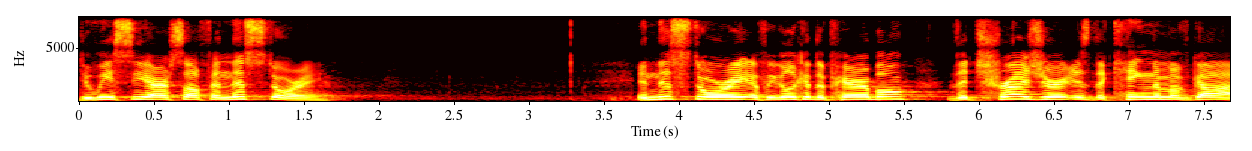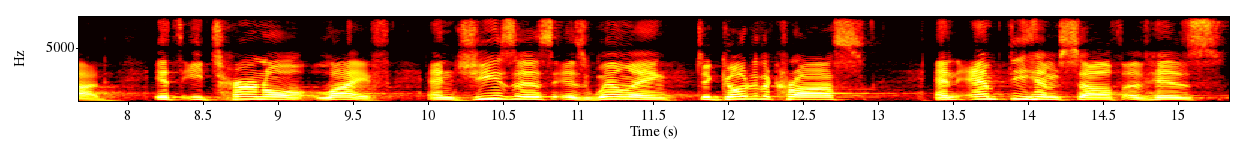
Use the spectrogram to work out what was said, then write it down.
Do we see ourselves in this story? In this story, if we look at the parable, the treasure is the kingdom of God, it's eternal life. And Jesus is willing to go to the cross and empty himself of his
